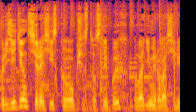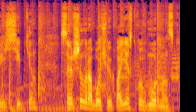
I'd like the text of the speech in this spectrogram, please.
Президент Всероссийского общества слепых Владимир Васильевич Сипкин совершил рабочую поездку в Мурманск,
